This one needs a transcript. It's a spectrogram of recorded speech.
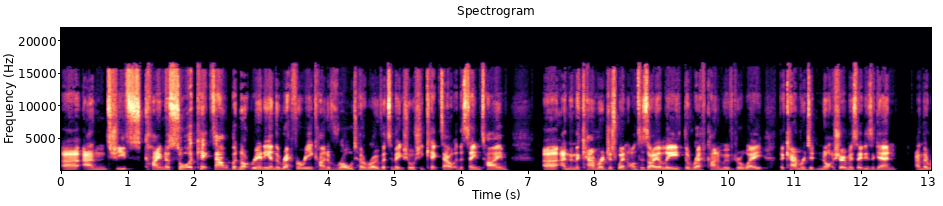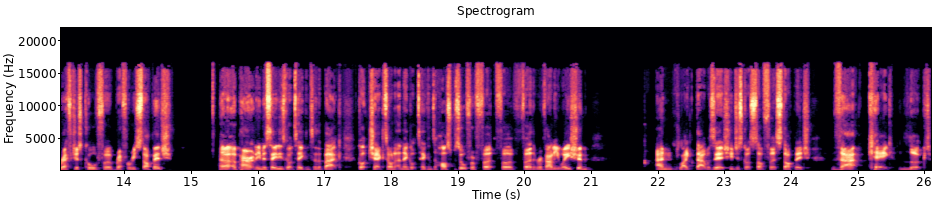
Uh, and she's kind of sort of kicked out, but not really. And the referee kind of rolled her over to make sure she kicked out at the same time. Uh, and then the camera just went on to Xia Li. The ref kind of moved her away. The camera did not show Mercedes again. And the ref just called for referee stoppage. Uh, apparently, Mercedes got taken to the back, got checked on, and then got taken to hospital for for, for further evaluation and like that was it. She just got stopped for a stoppage. That kick looked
